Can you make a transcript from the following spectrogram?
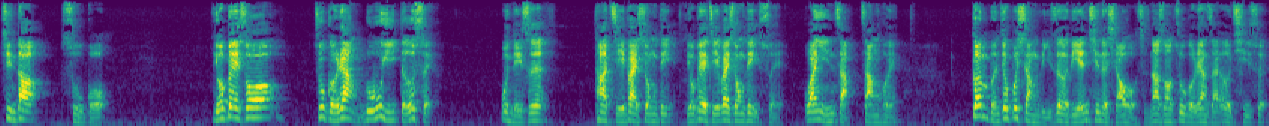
进到蜀国，刘备说诸葛亮如鱼得水，问题是他结拜兄弟，刘备结拜兄弟水？关营长张飞。根本就不想理这个年轻的小伙子。那时候诸葛亮才二七岁，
